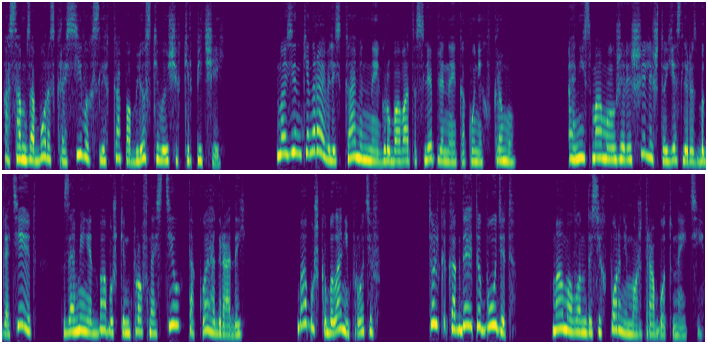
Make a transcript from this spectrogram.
а сам забор из красивых, слегка поблескивающих кирпичей. Но Зинке нравились каменные, грубовато слепленные, как у них в Крыму. Они с мамой уже решили, что если разбогатеют, заменят бабушкин профнастил такой оградой. Бабушка была не против. Только когда это будет? Мама вон до сих пор не может работу найти.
